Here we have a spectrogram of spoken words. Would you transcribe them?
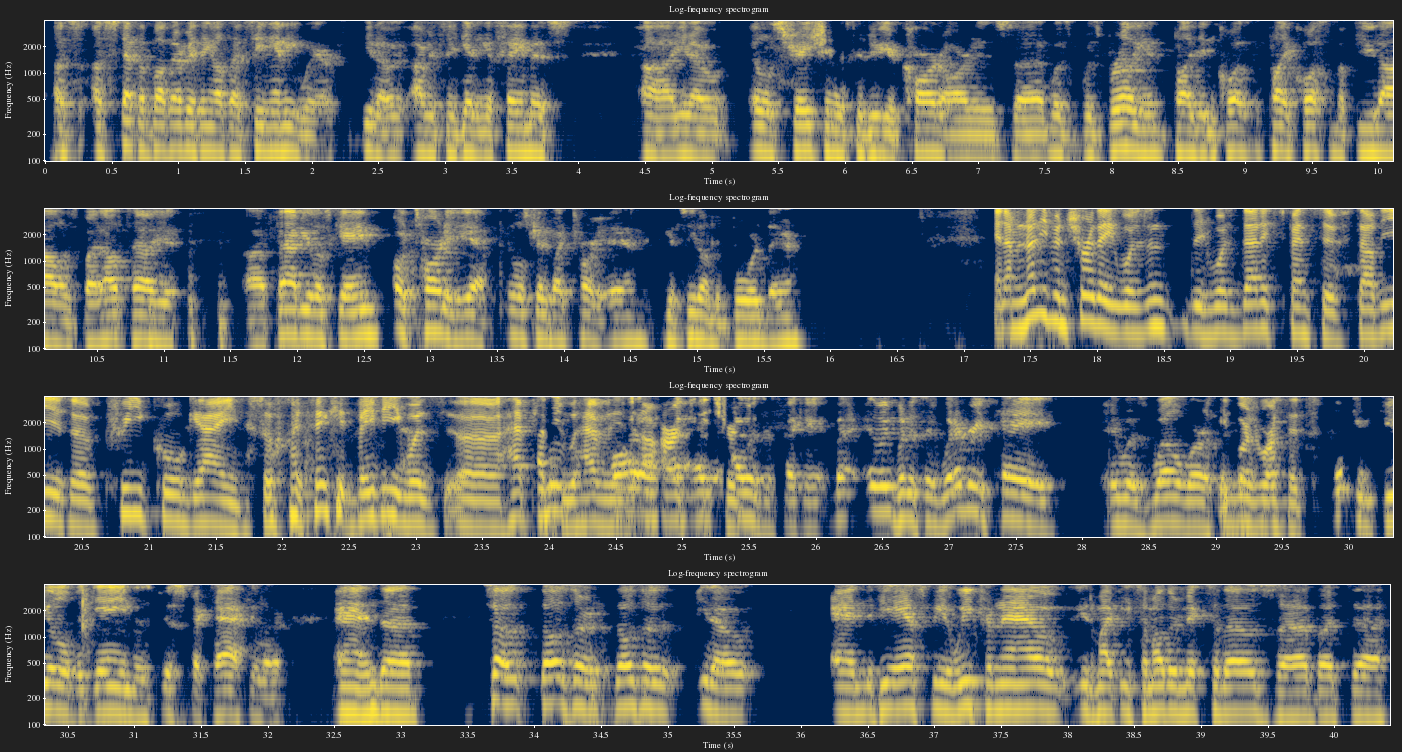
a, a step above everything else I've seen anywhere. You know, obviously getting a famous uh, you know, illustration as to do your card art is uh, was was brilliant. Probably didn't cost, probably cost them a few dollars, but I'll tell you, uh, fabulous game. Oh, Tardi, yeah, illustrated by Tardi. Yeah, you can see it on the board there. And I'm not even sure that it wasn't it was that expensive. Tardi is a pretty cool guy, so I think it maybe he was uh, happy I mean, to have his Well, I, art I- I- featured. I was just thinking, but it would say whatever he paid, it was well worth it. it was worth it. look and feel of the game is just spectacular. And uh, so those are those are you know, and if you ask me a week from now, it might be some other mix of those. Uh, but uh,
